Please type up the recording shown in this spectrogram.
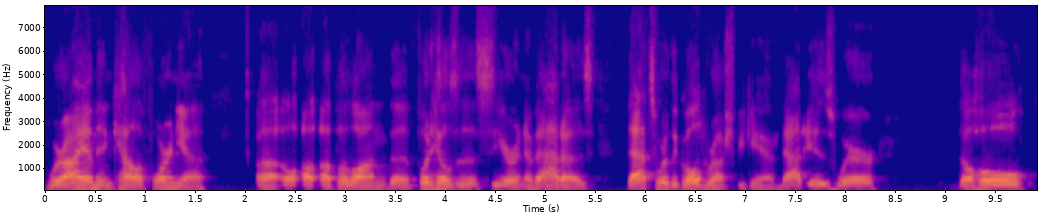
where I am in California, up along the foothills of the Sierra Nevadas, that's where the gold rush began. That is where the whole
